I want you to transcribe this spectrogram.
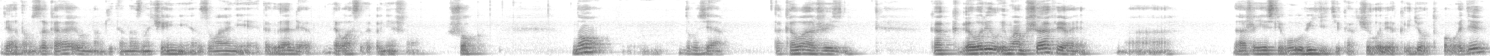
рядом с Закаевым, там какие-то назначения, звания и так далее, для вас это, конечно, шок. Но друзья, такова жизнь. Как говорил имам Шафи, а, даже если вы увидите, как человек идет по воде,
